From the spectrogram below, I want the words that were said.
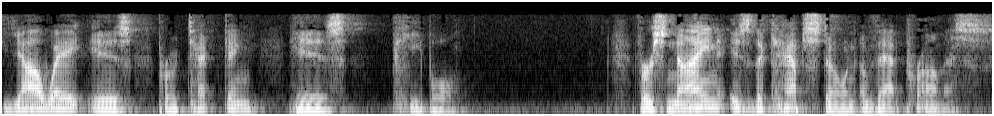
Yahweh is protecting his people. Verse 9 is the capstone of that promise.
